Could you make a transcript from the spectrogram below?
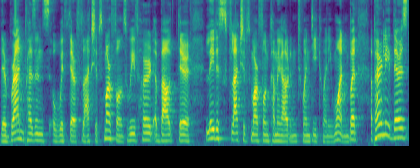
their brand presence with their flagship smartphones. We've heard about their latest flagship smartphone coming out in 2021, but apparently there's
